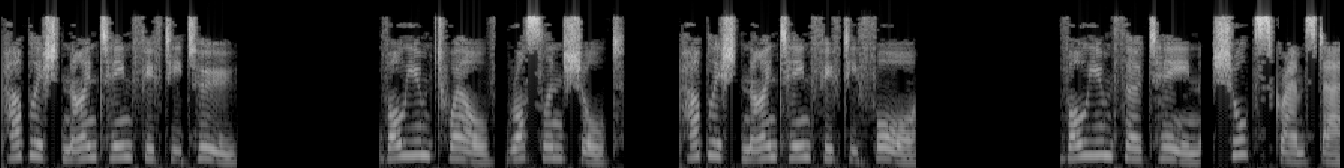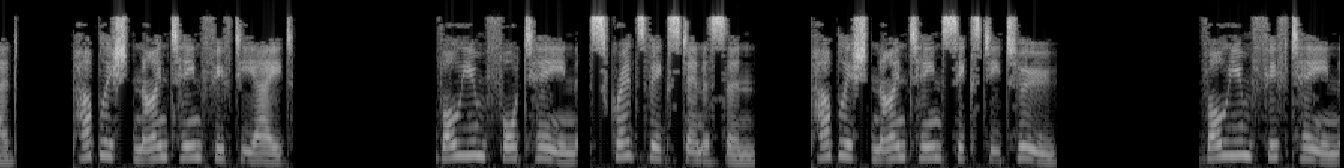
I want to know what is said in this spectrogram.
Published 1952. Volume 12, Rosalind Schult. Published 1954. Volume 13, Schultz Skramstad. Published 1958. Volume 14, Skredsvig Stenison. Published 1962. Volume 15,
